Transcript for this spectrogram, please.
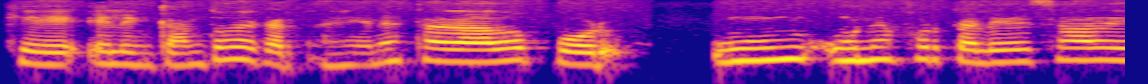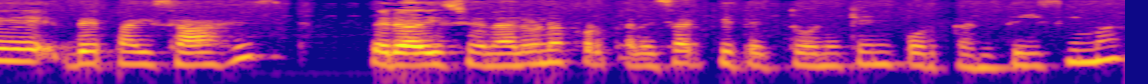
que el encanto de Cartagena está dado por una fortaleza de, paisajes, pero adicional una fortaleza arquitectónica importantísima.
